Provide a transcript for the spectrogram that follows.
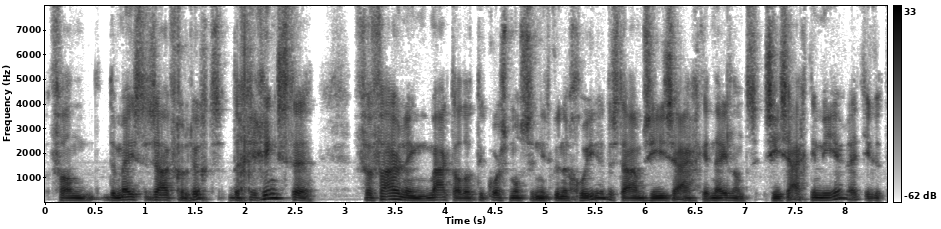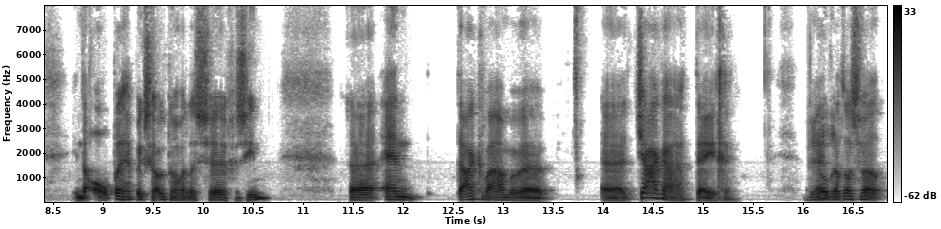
van de meest zuivere lucht. De geringste vervuiling maakt al dat die korstmossen niet kunnen groeien. Dus daarom zie je ze eigenlijk in Nederland zie je ze eigenlijk niet meer. Je. In de Alpen heb ik ze ook nog wel eens eh, gezien. En daar kwamen we chaga tegen. En Wilde. dat was wel,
